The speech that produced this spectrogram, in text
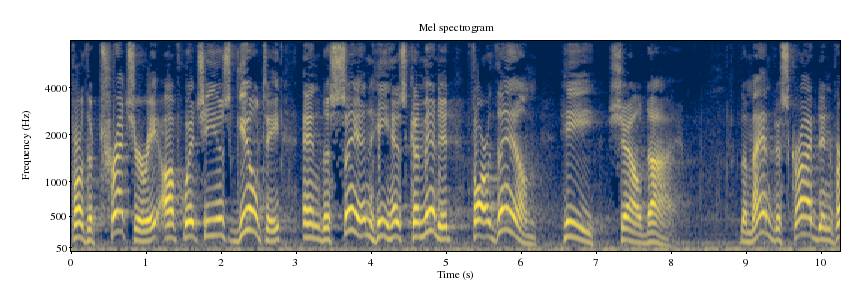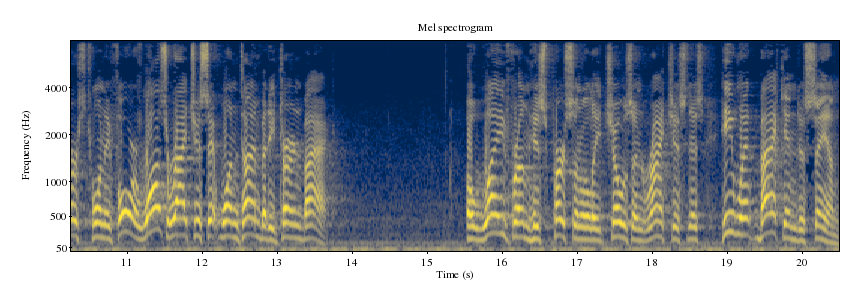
For the treachery of which he is guilty and the sin he has committed, for them he shall die. The man described in verse 24 was righteous at one time, but he turned back. Away from his personally chosen righteousness, he went back into sin,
